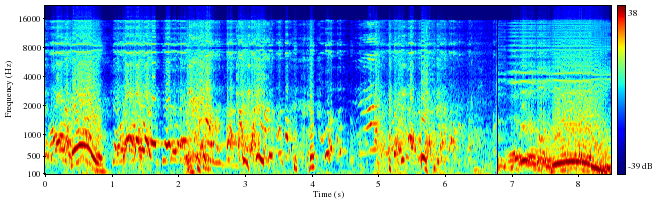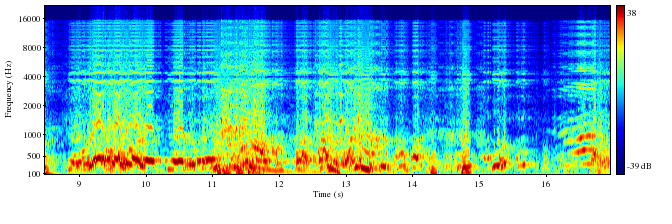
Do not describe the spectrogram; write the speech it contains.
No!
